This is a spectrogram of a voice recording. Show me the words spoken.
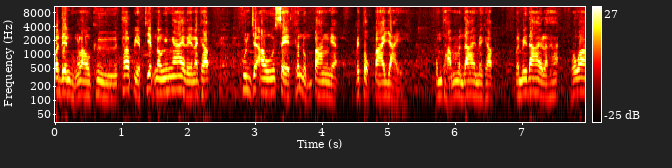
ประเด็นของเราคือ ถ้าเปรียบเทียบเราง่าย ๆ เลยนะครับ คุณจะเอาเศษขนมปังเนี่ยไปตกปลาใหญ่ ผมถามว่ามันได้ไหมครับ มันไม่ได้แล้วฮะเพราะว่า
